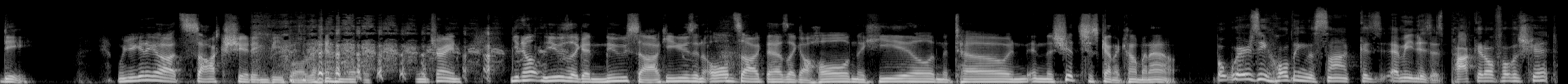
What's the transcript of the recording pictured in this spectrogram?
D. When you're gonna go out sock shitting people randomly on the train, you don't use like a new sock. You use an old sock that has like a hole in the heel and the toe, and, and the shit's just kind of coming out. But where's he holding the sock? Because I mean, is his pocket all full of shit?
